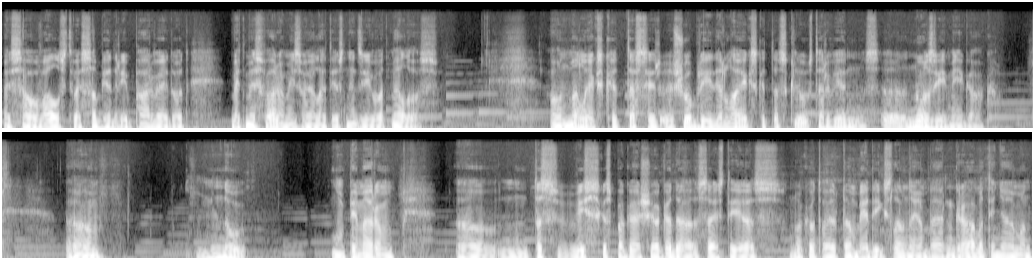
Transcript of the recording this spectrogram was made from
vai savu valsti vai sabiedrību pārveidot, bet mēs varam izvēlēties nedzīvot melos. Un man liekas, ka tas ir šobrīd ir laiks, kad tas kļūst ar vien uh, nozīmīgāk. Um, nu, piemēram, uh, tas viss, kas pagājušajā gadā saistījās nu, kaut vai ar tām biedīgi slavenajām bērnu grāmatiņām un,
